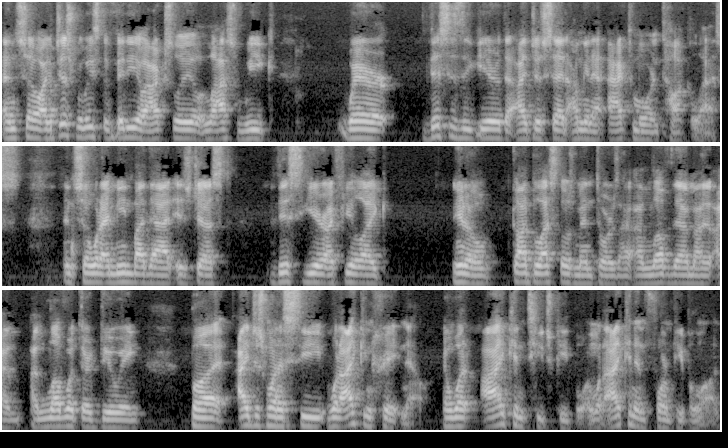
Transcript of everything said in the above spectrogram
and so i just released a video actually last week where this is the year that i just said i'm going to act more and talk less. And so what i mean by that is just this year i feel like you know god bless those mentors. I, I love them. I, I, I love what they're doing. But I just want to see what I can create now and what I can teach people and what I can inform people on.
